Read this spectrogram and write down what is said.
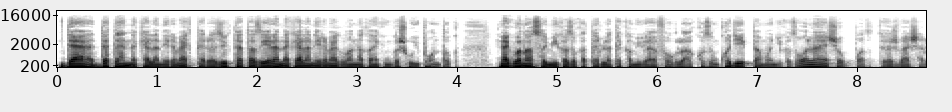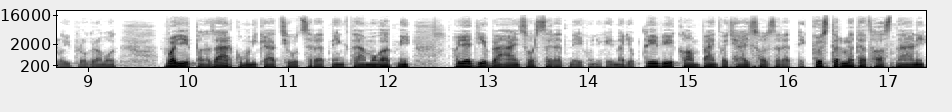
de, de ennek ellenére megtervezzük, tehát azért ennek ellenére megvannak a nekünk a súlypontok. Megvan az, hogy mik azok a területek, amivel foglalkozunk. Hogy éppen mondjuk az online shopot, a törzsvásárlói programot, vagy éppen az árkommunikációt szeretnénk támogatni, hogy egy évben hányszor szeretnék mondjuk egy nagyobb tévékampányt, vagy hányszor szeretnék közterületet használni,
